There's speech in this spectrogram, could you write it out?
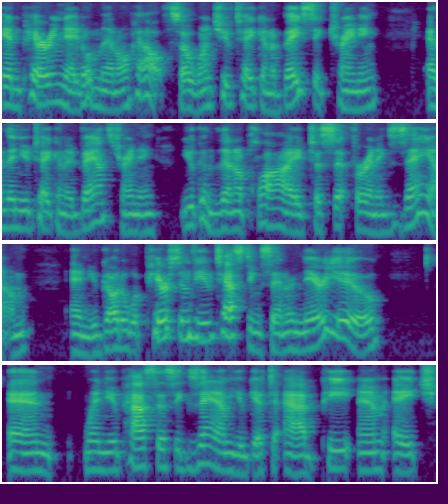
in perinatal mental health. So once you've taken a basic training and then you take an advanced training, you can then apply to sit for an exam and you go to a Pearson VUE testing center near you and when you pass this exam, you get to add PMH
